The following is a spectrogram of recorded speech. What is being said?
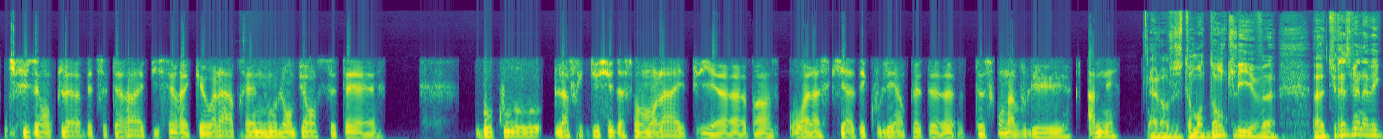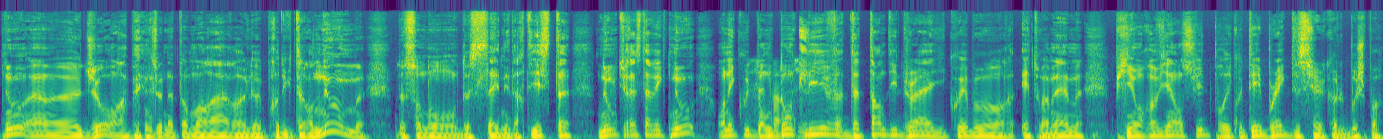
diffusé en club etc et puis c'est vrai que voilà après nous l'ambiance c'était beaucoup l'Afrique du Sud à ce moment-là. Et puis ben, voilà ce qui a découlé un peu de, de ce qu'on a voulu amener alors justement, Don't Leave. Euh, tu restes bien avec nous, hein, euh, Joe. On rappelle Jonathan Morard, euh, le producteur Noom, de son nom de scène et d'artiste. Noom, tu restes avec nous. On écoute donc Don't Leave de Tandy Dry, Quebour et toi-même. Puis on revient ensuite pour écouter Break the Circle. Bouge pas.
